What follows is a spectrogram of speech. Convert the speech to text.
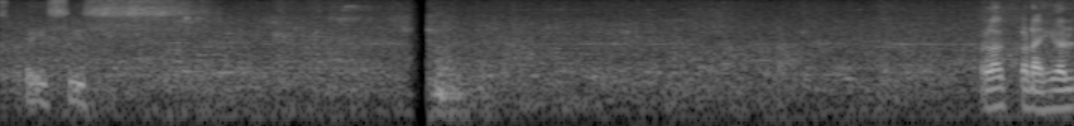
ஸ்பைசிஸ் பழக்கடைகள்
